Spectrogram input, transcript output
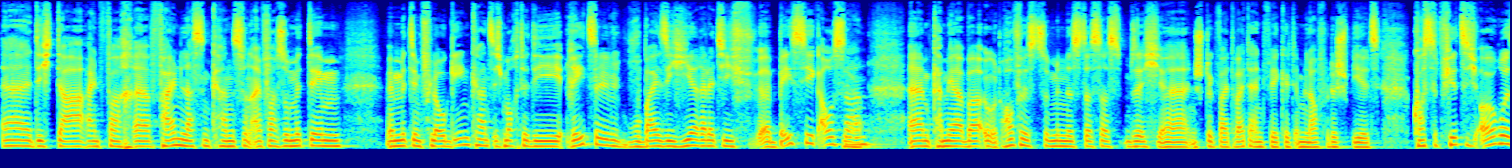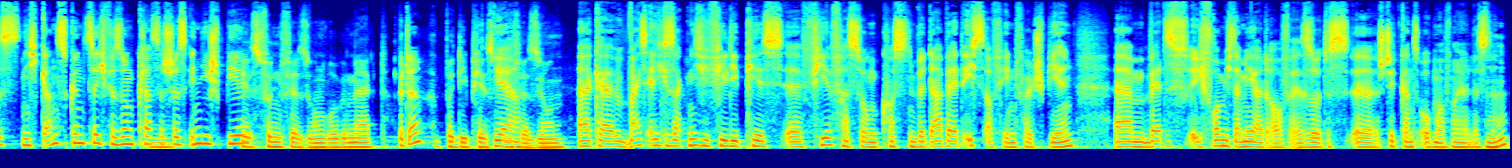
äh, dich da einfach äh, fallen lassen kannst und einfach so mit dem äh, mit dem Flow gehen kannst. Ich mochte die Rätsel, wobei sie hier relativ äh, basic aussahen, ja. ähm, kann mir aber hoffe es zumindest, dass das sich äh, ein Stück weit weiterentwickelt im Laufe des Spiels. Kostet 40 Euro, ist nicht ganz günstig für so ein klassisches mhm. Indie-Spiel. PS5-Version wohlgemerkt. Bitte? Die PS5-Version. Ja. Äh, weiß ehrlich gesagt nicht, wie viel die PS4-Fassung kosten wird. Da werde ich es auf jeden Fall spielen. Ähm, ich freue mich da mega drauf. Also das äh, steht ganz oben auf meiner Liste. Liste. Mhm.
